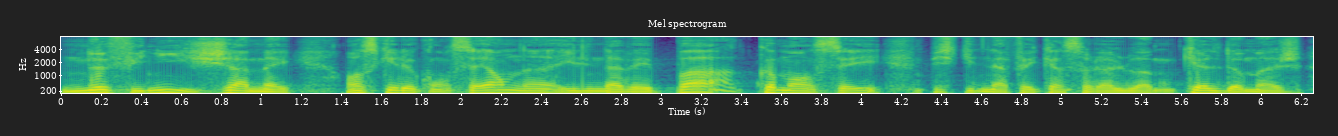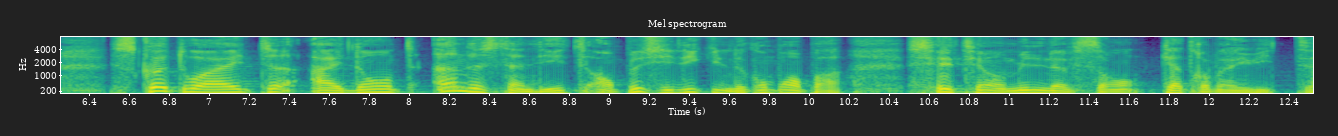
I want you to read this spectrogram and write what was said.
ne finit jamais. En ce qui le concerne, il n'avait pas commencé puisqu'il n'a fait qu'un seul album. Quel dommage. Scott White, I don't understand it. En plus, il dit qu'il ne comprend pas. C'était en 1988.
